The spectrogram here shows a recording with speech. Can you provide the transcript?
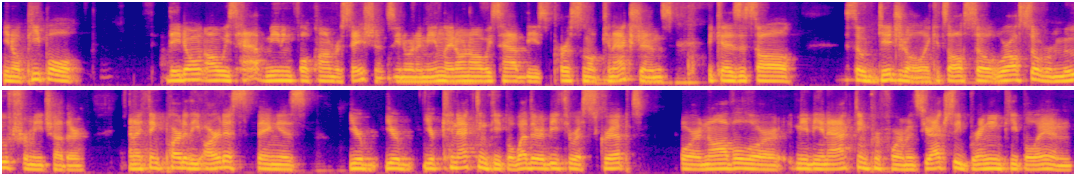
you know people they don't always have meaningful conversations you know what i mean they don't always have these personal connections because it's all so digital like it's also we're all so removed from each other and i think part of the artist thing is you're you're you're connecting people whether it be through a script or a novel or maybe an acting performance you're actually bringing people in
